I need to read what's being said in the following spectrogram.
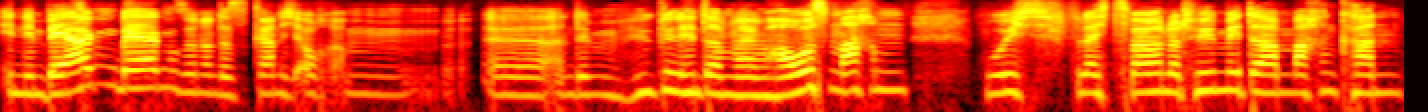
in den Bergen bergen, sondern das kann ich auch am, äh, an dem Hügel hinter meinem Haus machen, wo ich vielleicht 200 Höhenmeter machen kann.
